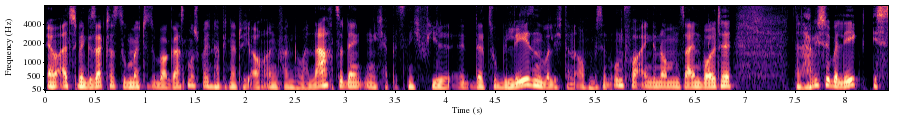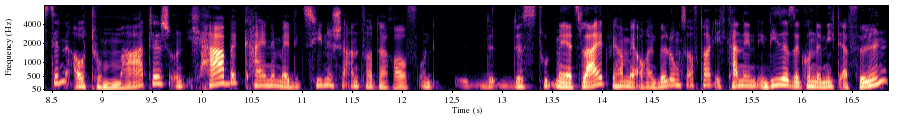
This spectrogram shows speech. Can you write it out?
ähm, als du mir gesagt hast, du möchtest über Orgasmus sprechen, habe ich natürlich auch angefangen, darüber nachzudenken. Ich habe jetzt nicht viel äh, dazu gelesen, weil ich dann auch ein bisschen unvoreingenommen sein wollte. Dann habe ich so überlegt, ist denn automatisch, und ich habe keine medizinische Antwort darauf, und das tut mir jetzt leid, wir haben ja auch einen Bildungsauftrag, ich kann den in dieser Sekunde nicht erfüllen.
